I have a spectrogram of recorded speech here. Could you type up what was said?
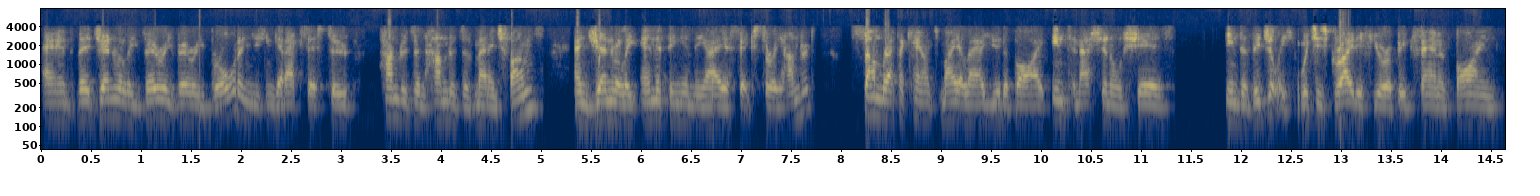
and they're generally very, very broad, and you can get access to hundreds and hundreds of managed funds, and generally anything in the ASX 300. Some wrap accounts may allow you to buy international shares individually, which is great if you're a big fan of buying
